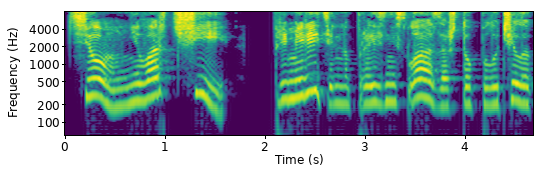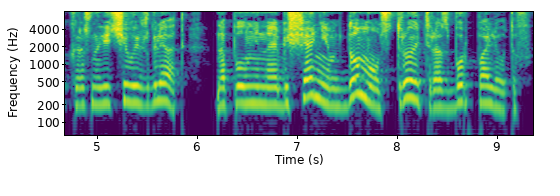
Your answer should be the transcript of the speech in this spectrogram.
«Тем, не ворчи!» Примирительно произнесла, за что получила красноречивый взгляд, наполненный обещанием дома устроить разбор полетов.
